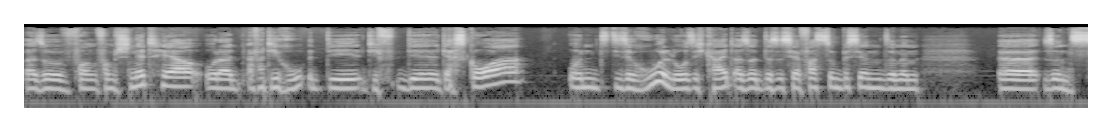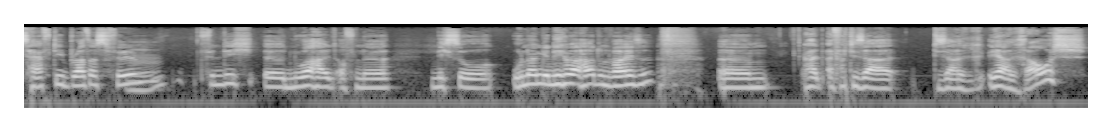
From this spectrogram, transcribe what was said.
also vom, vom Schnitt her oder einfach die, Ru die, die, die, der Score und diese Ruhelosigkeit, also das ist ja fast so ein bisschen so ein, äh, so ein Safety Brothers Film, mhm. finde ich, äh, nur halt auf eine nicht so unangenehme Art und Weise. Ähm, halt einfach dieser, dieser ja, Rausch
